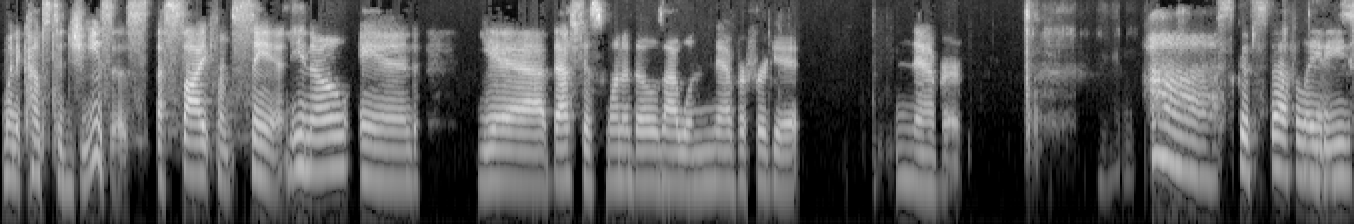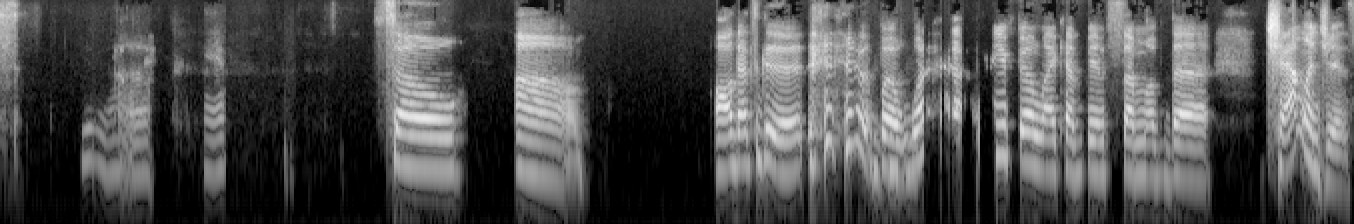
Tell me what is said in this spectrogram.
when it comes to Jesus, aside from sin, you know? And yeah, that's just one of those I will never forget. Never. Ah, it's good stuff, ladies. Yes. Yeah. yeah. So, um, all that's good, but mm-hmm. what, have, what do you feel like have been some of the challenges?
